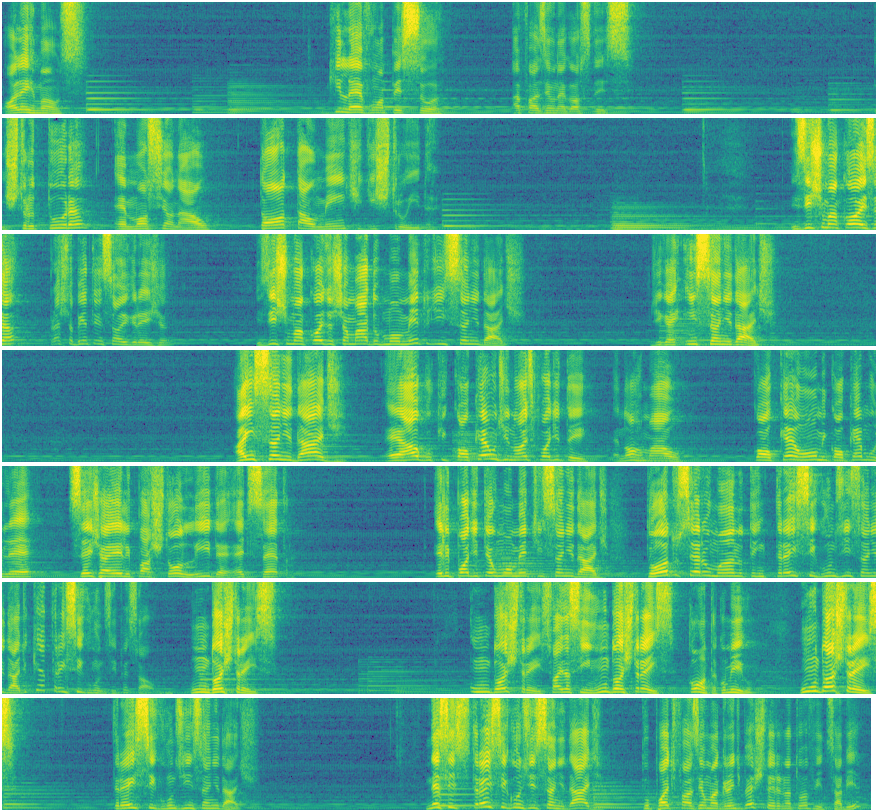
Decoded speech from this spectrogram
Olha, irmãos. O que leva uma pessoa a fazer um negócio desse? estrutura emocional totalmente destruída. Existe uma coisa, presta bem atenção, igreja. Existe uma coisa chamada momento de insanidade. Diga insanidade. A insanidade é algo que qualquer um de nós pode ter, é normal. Qualquer homem, qualquer mulher, seja ele pastor, líder, etc ele pode ter um momento de insanidade. Todo ser humano tem três segundos de insanidade. O que é três segundos, hein, pessoal? Um, dois, três. Um, dois, três. Faz assim, um, dois, três. Conta comigo. Um, dois, três. Três segundos de insanidade. Nesses três segundos de insanidade, tu pode fazer uma grande besteira na tua vida, sabia?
